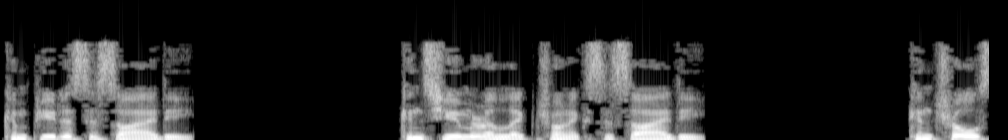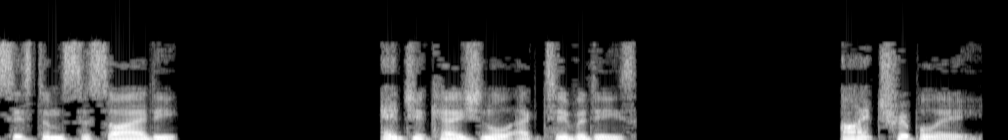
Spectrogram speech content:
Computer Society Consumer Electronics Society Control Systems Society Educational Activities IEEE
